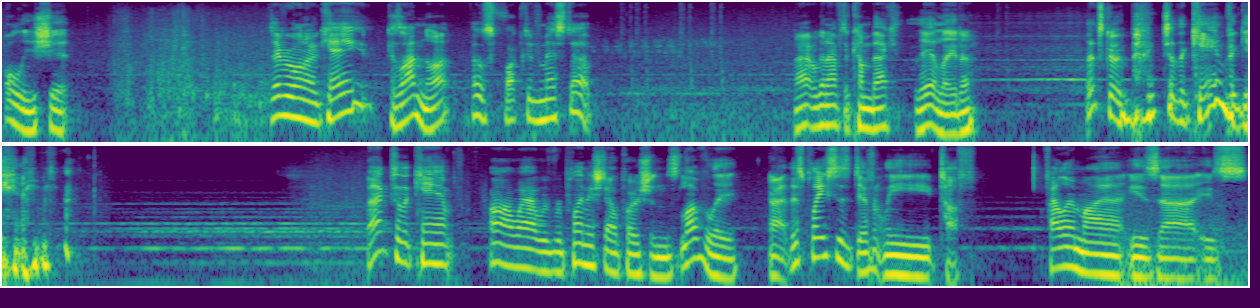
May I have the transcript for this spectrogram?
Holy shit. Is everyone okay? Because I'm not. That was fucking messed up. Alright, we're gonna have to come back there later. Let's go back to the camp again. back to the camp. Oh wow, we've replenished our potions. Lovely. Alright, this place is definitely tough. Fallow Mire is uh is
